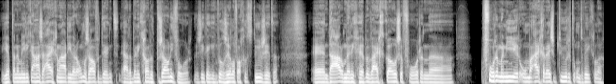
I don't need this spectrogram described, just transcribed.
Je hebt een Amerikaanse eigenaar die daar anders over denkt. Ja, daar ben ik gewoon het persoon niet voor. Dus ik denk ik wil zelf achter het stuur zitten. En daarom ben ik, hebben wij gekozen voor een voor een manier om eigen recepturen te ontwikkelen.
